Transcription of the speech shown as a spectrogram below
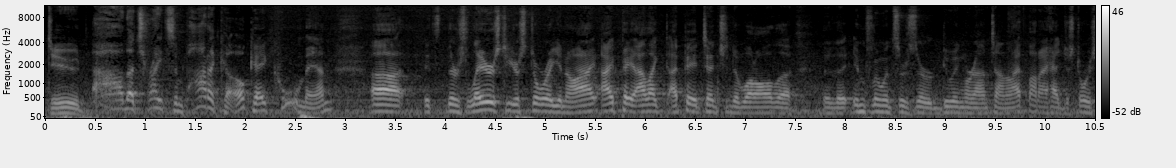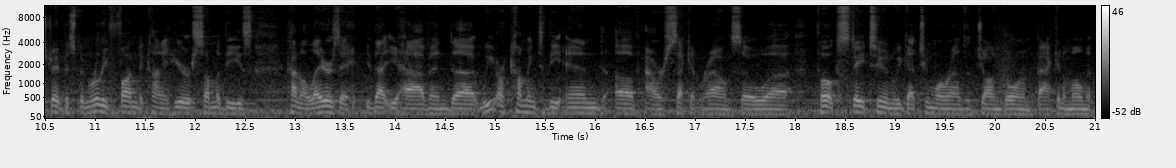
Dude, oh, that's right, Simpatica. Okay, cool, man. Uh, it's there's layers to your story. You know, I, I pay I like I pay attention to what all the, the, the influencers are doing around town. And I thought I had your story straight. But it's been really fun to kind of hear some of these kind of layers that, that you have. And uh, we are coming to the end of our second round. So, uh, folks, stay tuned. We got two more rounds with John Gorham. Back in a moment.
